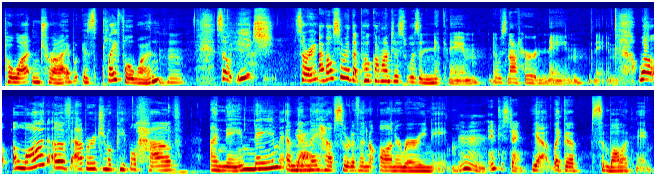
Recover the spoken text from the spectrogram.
Powhatan tribe is Playful One. Mm-hmm. So each, sorry. I've also read that Pocahontas was a nickname. It was not her name name. Well, a lot of Aboriginal people have a name name and then they have sort of an honorary name. Hmm, interesting. Yeah, like a symbolic name.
